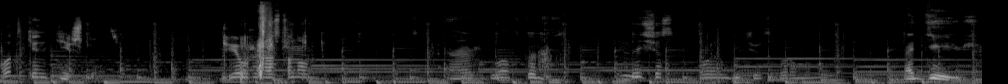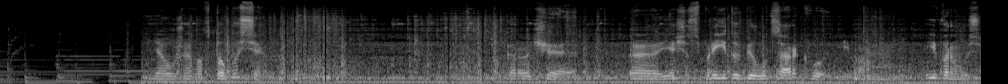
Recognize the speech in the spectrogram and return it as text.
От кентішки. Чи я вже на остановці? Я жду автобус. Він десь зараз повинен бути через пару минут. Надіюсь. Я уже в автобусе. Короче, э, я сейчас приеду в Белую Церкву и вам и вернусь.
